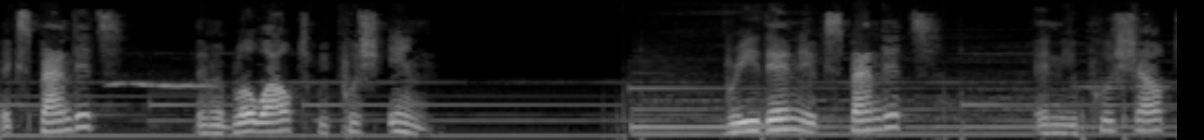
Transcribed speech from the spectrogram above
expand it. Then we blow out, we push in. Breathe in, you expand it, and you push out,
